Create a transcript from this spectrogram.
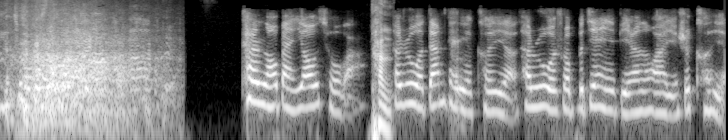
看老板要求吧。看他如果单陪也可以，他如果说不建议别人的话也是可以。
